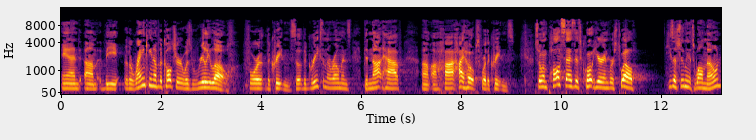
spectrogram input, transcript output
And um, the the ranking of the culture was really low for the Cretans. So the Greeks and the Romans did not have um, high, high hopes for the Cretans. So when Paul says this quote here in verse 12, he's assuming it's well known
